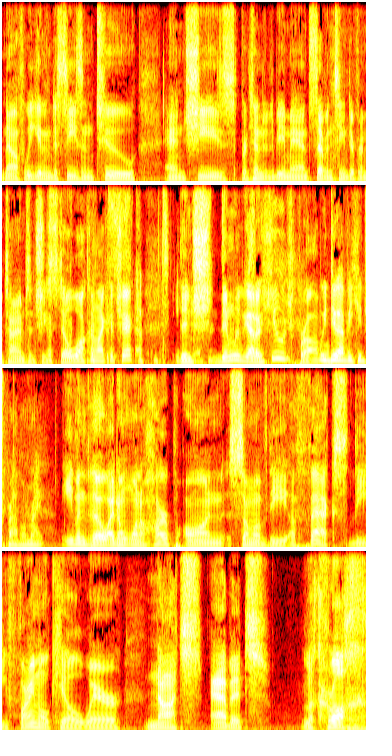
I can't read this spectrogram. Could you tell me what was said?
Now, if we get into season two and she's pretended to be a man 17 different times and she's still walking like a chick, then sh then we've got a huge problem. We do have a huge problem, right? Even though I don't want to harp on some of the effects, the final kill where not Abbot Lacroix,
